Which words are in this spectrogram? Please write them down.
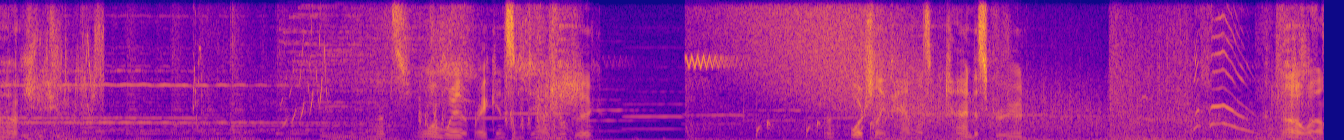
Okay. That's one way to break in some damage real quick. Unfortunately, Pamela's kinda screwed. Oh well.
